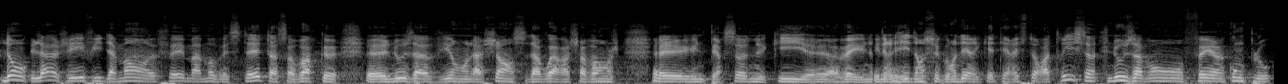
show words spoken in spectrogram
Donc, là, j'ai évidemment fait ma mauvaise tête, à savoir que euh, nous avions la chance d'avoir à Chavannes une personne qui euh, avait une, résidence secondaire et qui était restauratrice. Nous avons fait un complot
